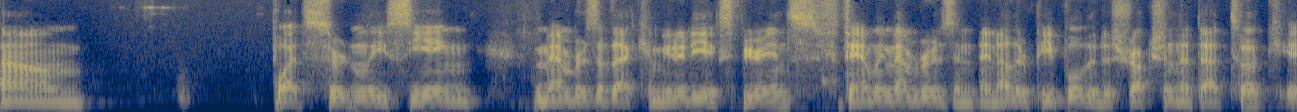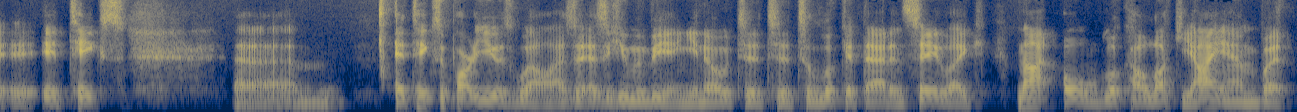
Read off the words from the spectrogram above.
um, but certainly seeing members of that community experience family members and, and other people the destruction that that took it, it takes um, it takes a part of you as well as a, as a human being you know to to to look at that and say like not oh look how lucky i am but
